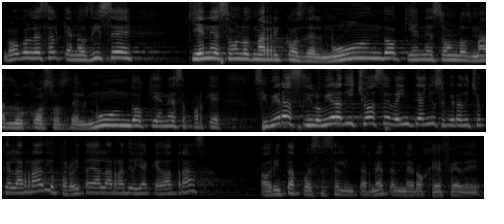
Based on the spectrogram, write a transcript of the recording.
Google es el que nos dice quiénes son los más ricos del mundo, quiénes son los más lujosos del mundo, quiénes, porque si, hubiera, si lo hubiera dicho hace 20 años, hubiera dicho que la radio, pero ahorita ya la radio ya quedó atrás. Ahorita pues es el Internet el mero jefe de,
